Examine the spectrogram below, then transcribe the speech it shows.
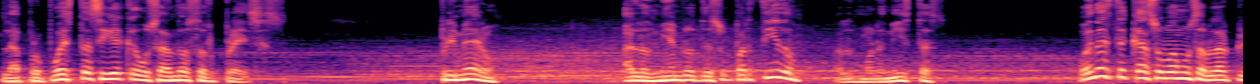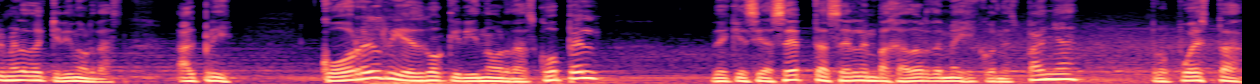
La propuesta sigue causando sorpresas. Primero, a los miembros de su partido, a los morenistas. O en este caso vamos a hablar primero de Quirino Ordaz, al PRI. Corre el riesgo Quirino Ordaz Coppel de que si acepta ser el embajador de México en España, propuesta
